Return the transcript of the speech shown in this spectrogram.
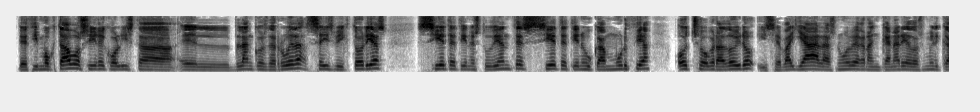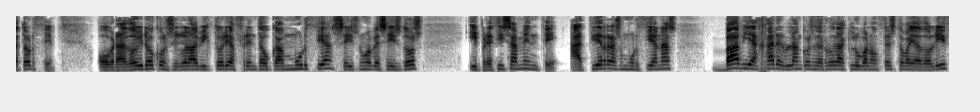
Decimoctavo sigue colista el Blancos de Rueda, seis victorias, siete tiene Estudiantes, siete tiene UCAM Murcia, ocho Obradoiro y se va ya a las nueve Gran Canaria 2014. Obradoiro consiguió la victoria frente a UCAM Murcia, 6-9, 6-2 y precisamente a tierras murcianas va a viajar el Blancos de Rueda Club Baloncesto Valladolid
